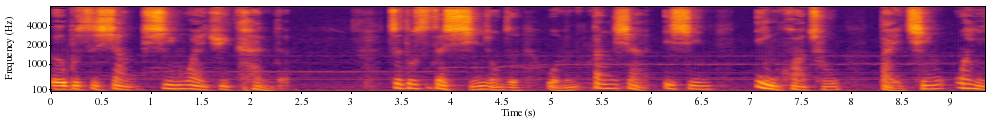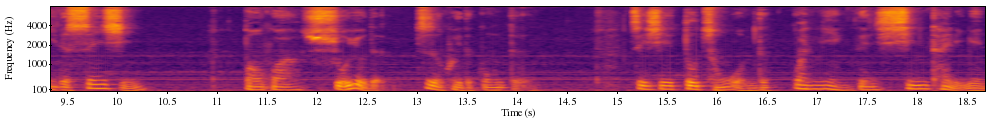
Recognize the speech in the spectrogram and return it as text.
而不是向心外去看的。这都是在形容着我们当下一心映化出百千万亿的身形，包括所有的智慧的功德，这些都从我们的观念跟心态里面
